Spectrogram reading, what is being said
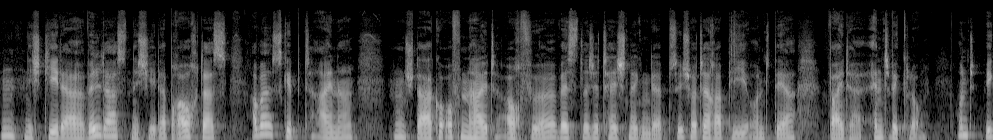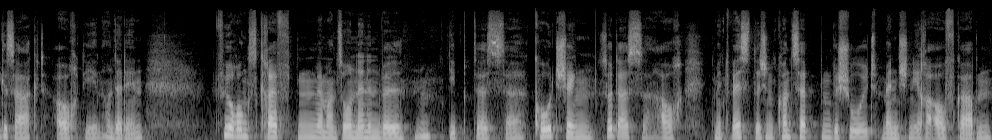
Hm, nicht jeder will das, nicht jeder braucht das, aber es gibt eine hm, starke Offenheit auch für westliche Techniken der Psychotherapie und der Weiterentwicklung. Und wie gesagt, auch die, unter den Führungskräften, wenn man so nennen will, hm, gibt es äh, Coaching, sodass auch mit westlichen Konzepten geschult Menschen ihre Aufgaben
